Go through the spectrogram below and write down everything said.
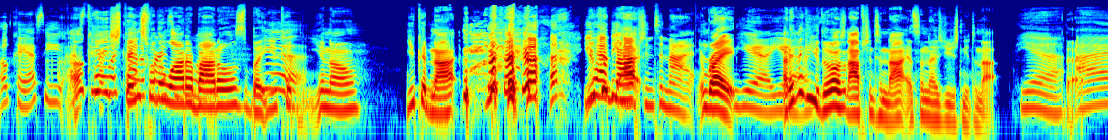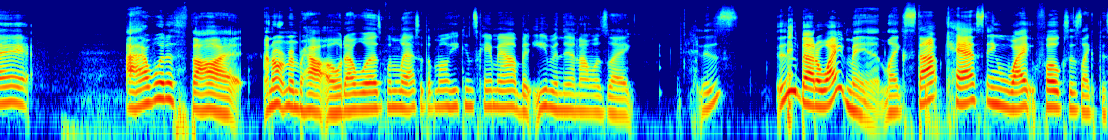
okay, I see. I okay kind thanks for the water bottles but you could you know you could not you, You have the not- option to not. right Yeah, yeah. i didn't think you, there was an option to not and sometimes you just need to not Yeah, that. I I would have thought. I don't remember how old I was when Last of the Mohicans came out, but even then, I was like, "This this is about a white man. Like, stop casting white folks as like the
